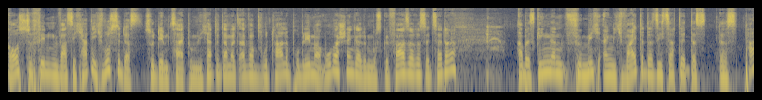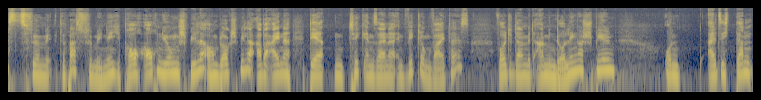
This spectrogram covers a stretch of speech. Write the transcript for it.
rauszufinden, was ich hatte. Ich wusste das zu dem Zeitpunkt. Ich hatte damals einfach brutale Probleme am Oberschenkel, hatte Muskelfaserriss etc. Aber es ging dann für mich eigentlich weiter, dass ich sagte, das, das, passt für mich, das passt für mich nicht. Ich brauche auch einen jungen Spieler, auch einen Blockspieler, aber einer, der einen Tick in seiner Entwicklung weiter ist. Wollte dann mit Armin Dollinger spielen. Und als ich dann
